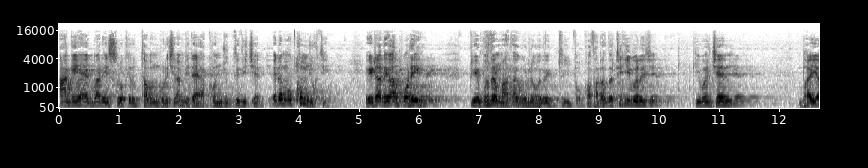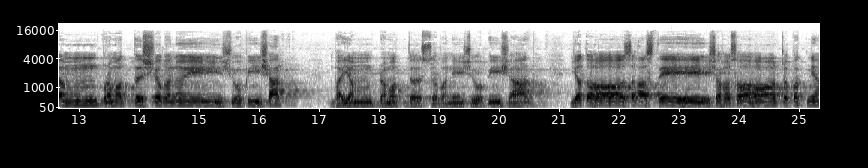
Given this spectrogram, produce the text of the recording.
আগে একবার এই শ্লোকের উত্থাপন করেছিলাম, যেটা এখন যুক্তি দিচ্ছেন। এটা মোক্ষম যুক্তি। এটা দেওয়ার পরেই প্রিয়পদের মাথা ঘুরলো বলে কি কথাটা তো ঠিকই বলেছে। কি বলছেন? ভয়ম প্রমত্তস্য সাত। ভয়ম প্রমত্তস্য সাত। যত আস্তে সহসট পত্ন্যা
